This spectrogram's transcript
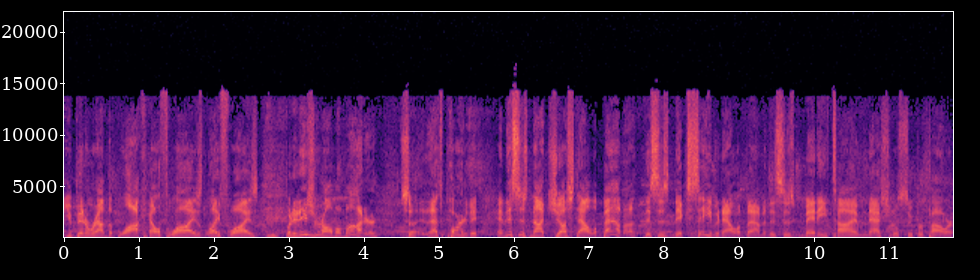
you've been around the block health wise, life wise, but it is your alma mater, so that's part of it. And this is not just Alabama. This is Nick Saban, Alabama. This is many time national superpower,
